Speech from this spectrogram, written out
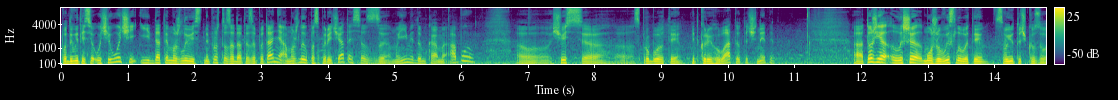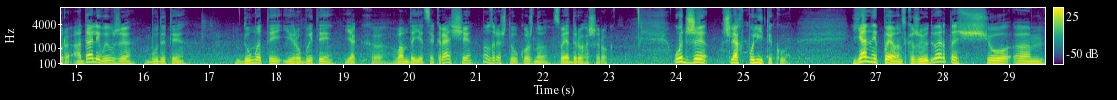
подивитися очі в очі і дати можливість не просто задати запитання, а можливо посперечатися з моїми думками або е, щось спробувати підкоригувати, уточнити. Тож я лише можу висловити свою точку зору, а далі ви вже будете думати і робити, як е, вам дається краще. Ну, зрештою, у кожного своя дорога широка. Отже, шлях в політику. Я не певен, скажу відверто, що ем,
